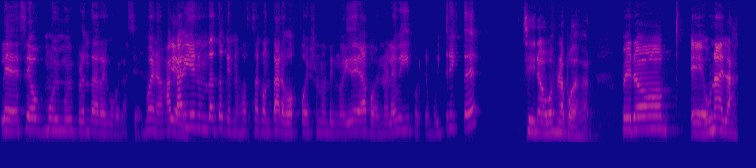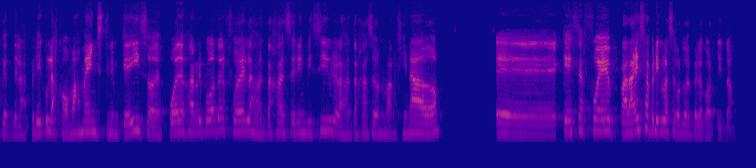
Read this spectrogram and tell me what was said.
le deseo muy, muy pronta recuperación. Bueno, acá Bien. viene un dato que nos vas a contar vos, pues yo no tengo idea, porque no la vi, porque es muy triste. Sí, no, vos no la podés ver. Pero eh, una de las, de las películas como más mainstream que hizo después de Harry Potter fue Las ventajas de ser invisible, las ventajas de ser un marginado. eh, que ese fue, para esa película se cortó el pelo cortito.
